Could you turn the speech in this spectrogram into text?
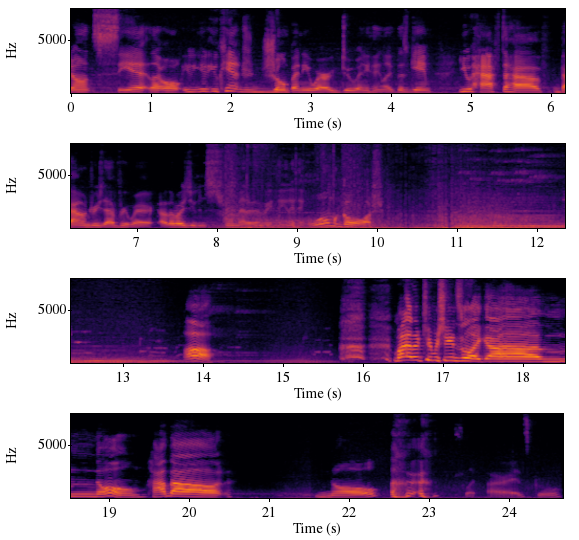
don't see it. Like, well, you you can't just jump anywhere or do anything. Like this game, you have to have boundaries everywhere. Otherwise, you can swim out of everything, anything. Oh my gosh. Ah. my other two machines are like, um, no. How about no? it's like, alright, it's cool.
